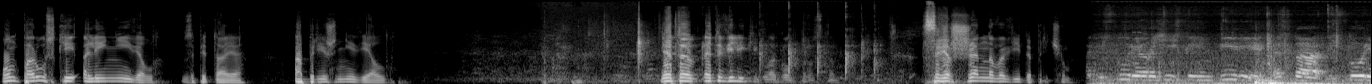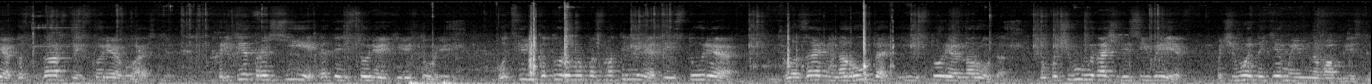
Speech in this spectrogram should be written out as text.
Он по-русски оленивел – запятая, обрежневел. Это, это великий глагол просто. Совершенного вида причем. История Российской империи – это история государства, история власти. Хребет России – это история территории. Вот фильм, который мы посмотрели, это история глазами народа и история народа. Но почему вы начали с евреев? Почему эта тема именно вам близка?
